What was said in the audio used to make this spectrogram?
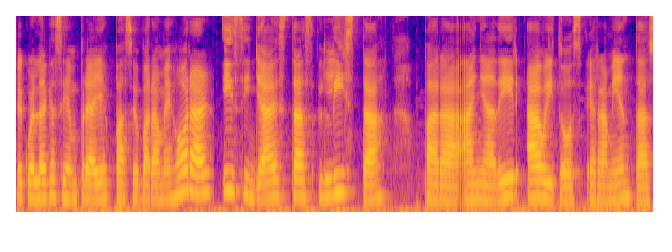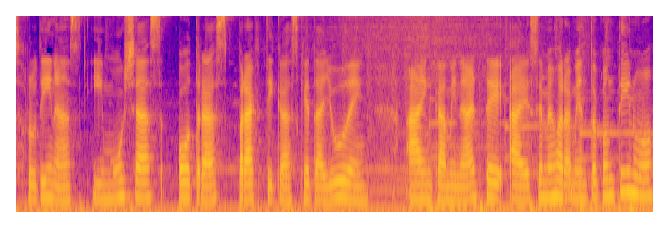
Recuerda que siempre hay espacio para mejorar y si ya estás lista para añadir hábitos, herramientas, rutinas y muchas otras prácticas que te ayuden a encaminarte a ese mejoramiento continuo,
